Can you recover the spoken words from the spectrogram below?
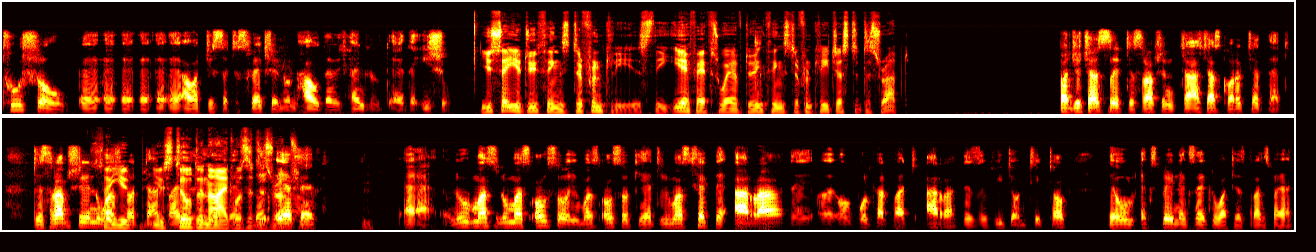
to show uh, uh, uh, uh our dissatisfaction on how they handled the issue you say you do things differently is the EFF's way of doing things differently just to disrupt but you just said disruption. I just corrected that. Disruption so was you, not done. You still deny it was a disruption. EFF, uh, you must you must also you must also get you must check the ARA the uh, podcast part ARA. There's a video on TikTok. They will explain exactly what has transpired.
